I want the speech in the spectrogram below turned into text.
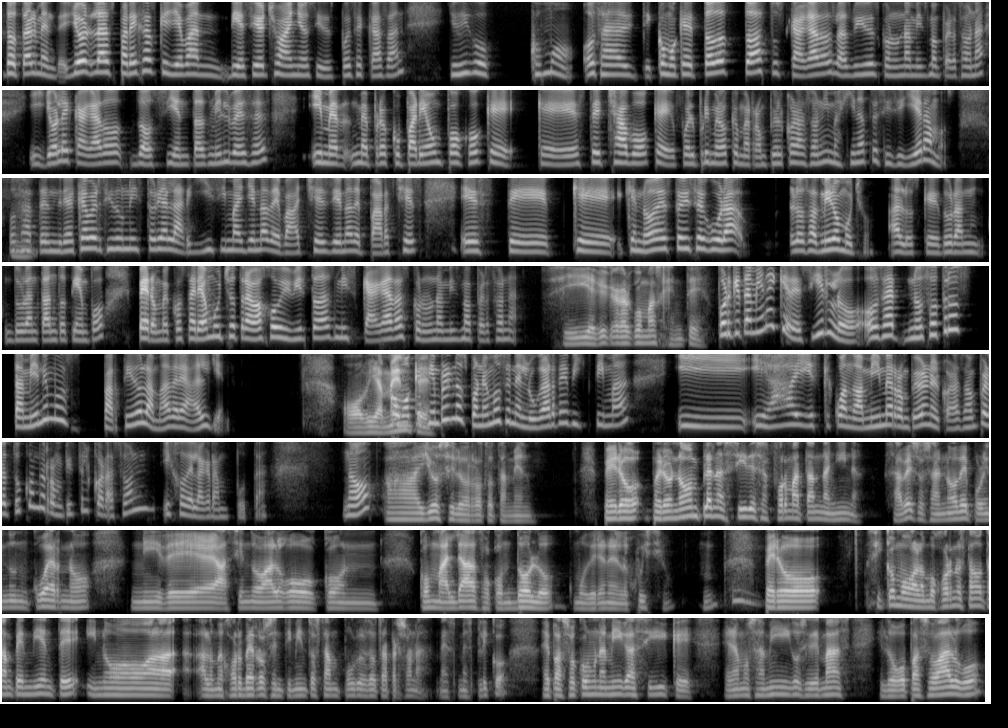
totalmente. Yo, las parejas que llevan 18 años y después se casan, yo digo, ¿cómo? O sea, como que todos, todas tus cagadas las vives con una misma persona y yo le he cagado 200 mil veces y me, me preocuparía un poco que, que este chavo, que fue el primero que me rompió el corazón, imagínate si siguiéramos. O sea, Mm. tendría que haber sido una historia larguísima, llena de baches, llena de parches, este, que, que no estoy segura. Los admiro mucho a los que duran, duran tanto tiempo, pero me costaría mucho trabajo vivir todas mis cagadas con una misma persona. Sí, hay que cagar con más gente. Porque también hay que decirlo, o sea, nosotros también hemos partido la madre a alguien. Obviamente. Como que siempre nos ponemos en el lugar de víctima y, y, ay, es que cuando a mí me rompieron el corazón, pero tú cuando rompiste el corazón, hijo de la gran puta, ¿no? Ay, yo sí lo he roto también. Pero, pero no en plan así, de esa forma tan dañina, ¿sabes? O sea, no de poniendo un cuerno, ni de haciendo algo con, con maldad o con dolo, como dirían en el juicio. ¿m? Pero sí como a lo mejor no estando tan pendiente y no a, a lo mejor ver los sentimientos tan puros de otra persona. ¿Me, me explico? Me pasó con una amiga así, que éramos amigos y demás, y luego pasó algo,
